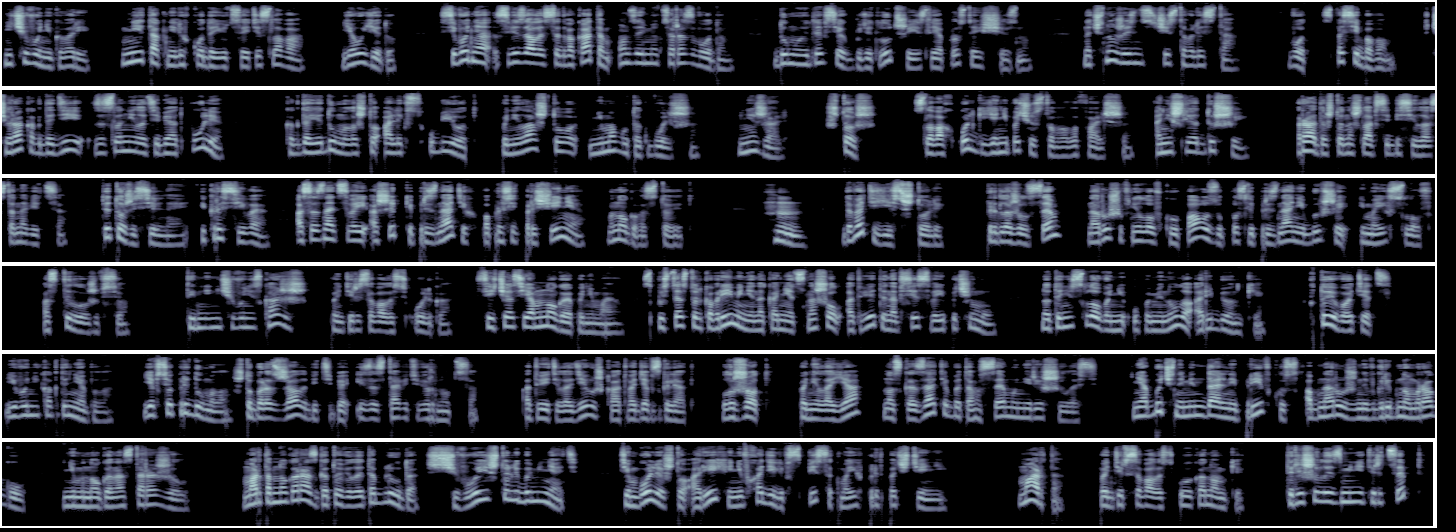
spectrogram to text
Ничего не говори. Мне и так нелегко даются эти слова. Я уеду. Сегодня связалась с адвокатом, он займется разводом. Думаю, для всех будет лучше, если я просто исчезну. Начну жизнь с чистого листа. Вот, спасибо вам. Вчера, когда Ди заслонила тебя от пули, когда я думала, что Алекс убьет, поняла, что не могу так больше. Мне жаль. Что ж, в словах Ольги я не почувствовала фальши. Они шли от души. Рада, что нашла в себе силы остановиться. Ты тоже сильная и красивая. Осознать свои ошибки, признать их, попросить прощения многого стоит. «Хм, давайте есть, что ли?» – предложил Сэм, нарушив неловкую паузу после признаний бывшей и моих слов, Остыло уже все. «Ты мне ничего не скажешь?» – поинтересовалась Ольга. «Сейчас я многое понимаю. Спустя столько времени, наконец, нашел ответы на все свои «почему». Но ты ни слова не упомянула о ребенке. Кто его отец?» «Его никогда не было. Я все придумала, чтобы разжалобить тебя и заставить вернуться», – ответила девушка, отводя взгляд. «Лжет», – поняла я, но сказать об этом Сэму не решилась. Необычный миндальный привкус, обнаруженный в грибном рагу, немного насторожил. Марта много раз готовила это блюдо. С чего ей что-либо менять? Тем более, что орехи не входили в список моих предпочтений. «Марта», — поинтересовалась у экономки, — «ты решила изменить рецепт?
